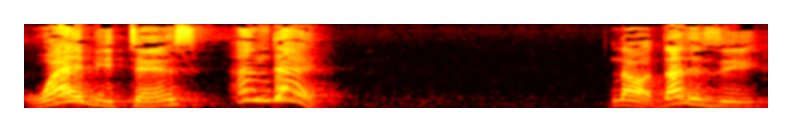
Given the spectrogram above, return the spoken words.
why be tense and die? Now that is a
